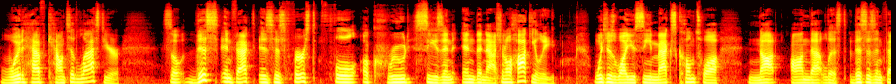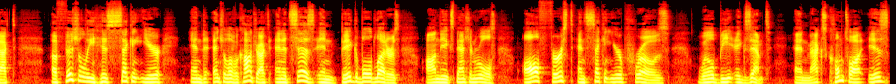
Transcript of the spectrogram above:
would have counted last year. So this, in fact, is his first full accrued season in the National Hockey League, which is why you see Max Comtois not on that list. This is, in fact, officially his second year in the entry level contract, and it says in big bold letters on the expansion rules all first and second year pros will be exempt. And Max Comtois is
